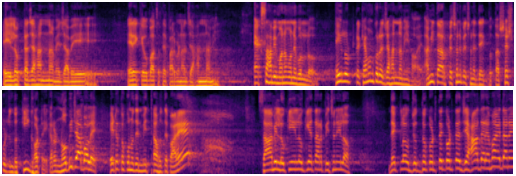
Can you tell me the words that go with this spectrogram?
এই লোকটা জাহান্নামে যাবে। এরে কেউ বাঁচাতে পারবে না জাহান্নামি। এক সাহাবি মনে মনে বলল, এই লোকটা কেমন করে জাহান্নামি হয়? আমি তার পেছনে পেছনে দেখব, তার শেষ পর্যন্ত কি ঘটে? কারণ নবী যা বলে, এটা তো কোনোদিন মিথ্যা হতে পারে সাহাবি লুকিয়ে লুকিয়ে তার পিছু নিল। দেখল যুদ্ধ করতে করতে জেহাদের ময়দানে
